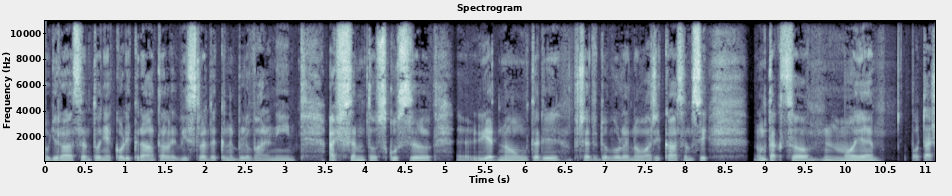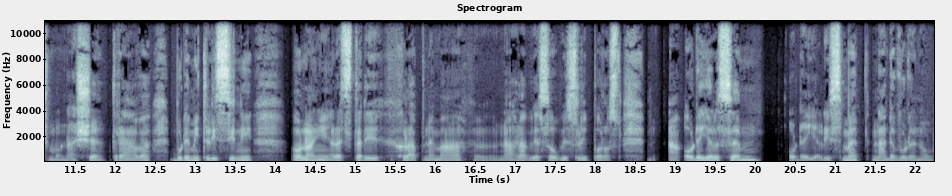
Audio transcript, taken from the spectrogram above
udělal jsem to několikrát, ale výsledek nebyl valný. Až jsem to zkusil eh, jednou, tedy před dovolenou a říkal jsem si, no tak co, moje potažmo naše tráva, bude mít lisiny, on ani rec tedy chlap nemá na hlavě souvislý porost. A odejel jsem, odejeli jsme na dovolenou.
